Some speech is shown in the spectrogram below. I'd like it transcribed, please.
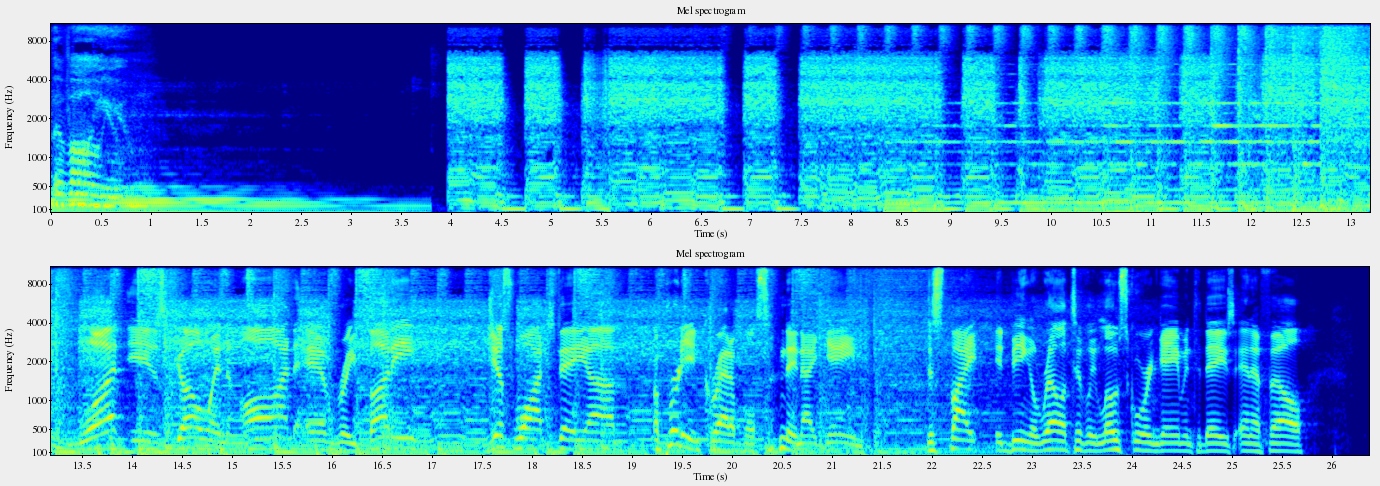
The volume. What is going on, everybody? Just watched a uh, a pretty incredible Sunday night game, despite it being a relatively low scoring game in today's NFL,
